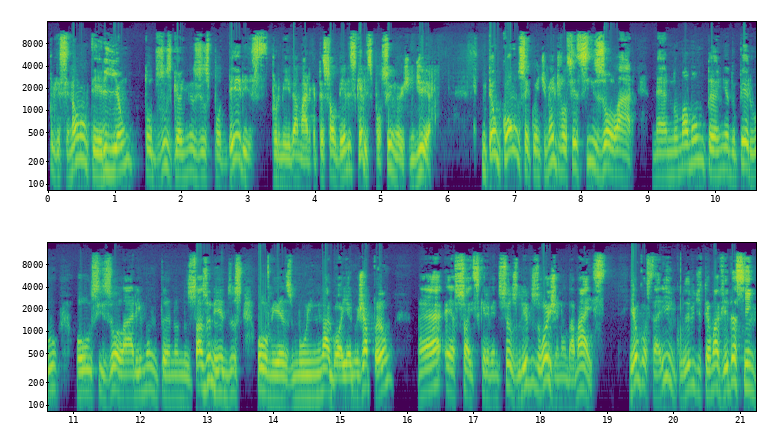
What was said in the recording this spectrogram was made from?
Porque senão não teriam todos os ganhos e os poderes por meio da marca pessoal deles que eles possuem hoje em dia. Então, consequentemente, você se isolar né, numa montanha do Peru, ou se isolar em Montana nos Estados Unidos, ou mesmo em Nagoya no Japão, né, é só escrevendo seus livros, hoje não dá mais. Eu gostaria, inclusive, de ter uma vida assim,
